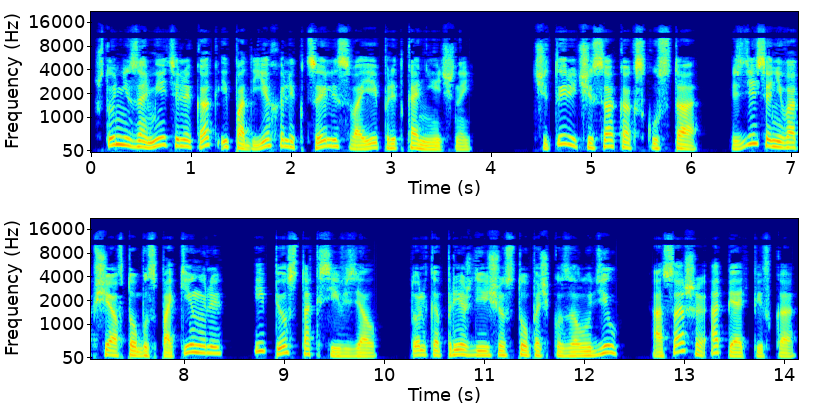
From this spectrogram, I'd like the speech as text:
что не заметили, как и подъехали к цели своей предконечной. Четыре часа как с куста, здесь они вообще автобус покинули, и пес такси взял. Только прежде еще стопочку залудил, а Саше опять пивка.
